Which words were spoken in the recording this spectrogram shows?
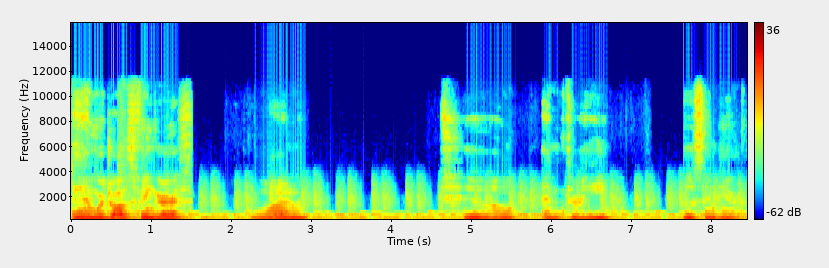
And we'll draw his fingers. One, two, and three. Do the same here.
